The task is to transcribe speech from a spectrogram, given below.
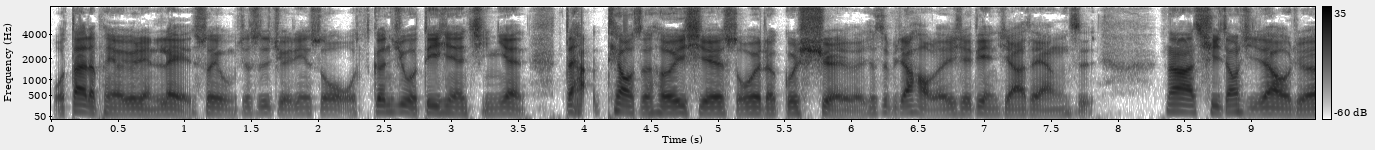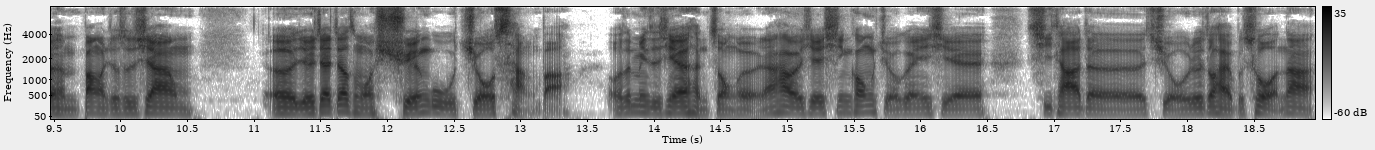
我带的朋友有点累，所以我就是决定说，我根据我第一天的经验，带他跳着喝一些所谓的 good shit，就是比较好的一些店家这样子。那其中几家我觉得很棒，就是像呃有一家叫什么玄武酒厂吧，我的名字现在很中二，然后还有一些星空酒跟一些其他的酒，我觉得都还不错。那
